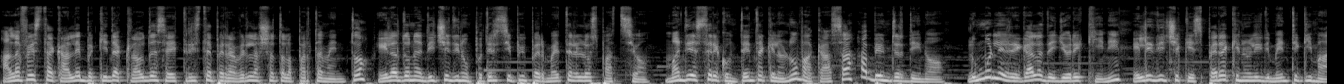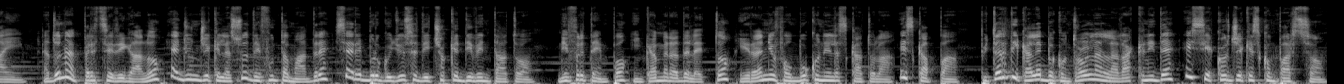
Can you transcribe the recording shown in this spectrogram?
Alla festa Caleb chiede a Claudia se è triste per aver lasciato l'appartamento e la donna dice di non potersi più permettere lo spazio, ma di essere contenta che la nuova casa abbia un giardino. L'uomo le regala degli orecchini e le dice che spera che non li dimentichi mai. La donna apprezza il regalo e aggiunge che la sua defunta madre sarebbe orgogliosa di ciò che è diventato. Nel frattempo, in camera da letto, il ragno fa un buco nella scatola e scappa. Più tardi Caleb controlla l'arachnide e si accorge che è scomparso.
